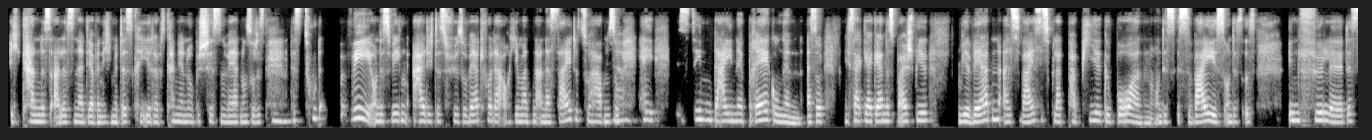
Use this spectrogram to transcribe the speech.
ich kann das alles nicht. Ja, wenn ich mir das kreiert habe, es kann ja nur beschissen werden und so. Das, mhm. das tut weh. Und deswegen halte ich das für so wertvoll, da auch jemanden an der Seite zu haben, so, ja. hey, es sind deine Prägungen. Also ich sage ja gern das Beispiel, wir werden als weißes Blatt Papier geboren und es ist weiß und es ist in Fülle, das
